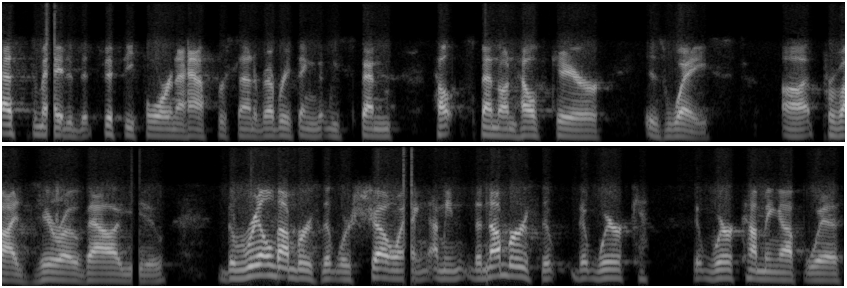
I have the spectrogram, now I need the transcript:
estimated that 54.5% of everything that we spend spend on healthcare is waste. Uh, provides zero value. The real numbers that we're showing, I mean, the numbers that, that we're that we're coming up with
